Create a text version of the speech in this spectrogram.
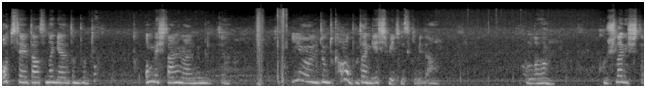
ot sevdasına geldim burada. 15 tane mermim gitti. İyi öldürdük ama buradan geçmeyeceğiz gibi daha. Allah'ım. Kuşlar işte.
